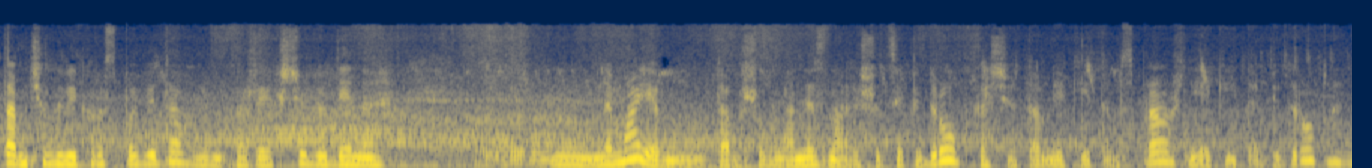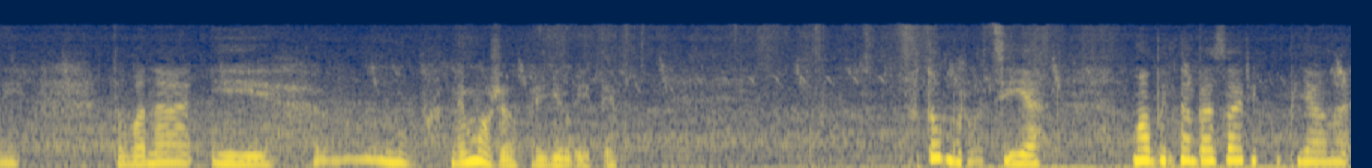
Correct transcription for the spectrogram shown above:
там чоловік розповідав, він каже, якщо людина ну, немає там, що вона не знає, що це підробка, що там який там справжній, який там підроблений, то вона і ну, не може оприділити. В тому році я, мабуть, на базарі купляла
